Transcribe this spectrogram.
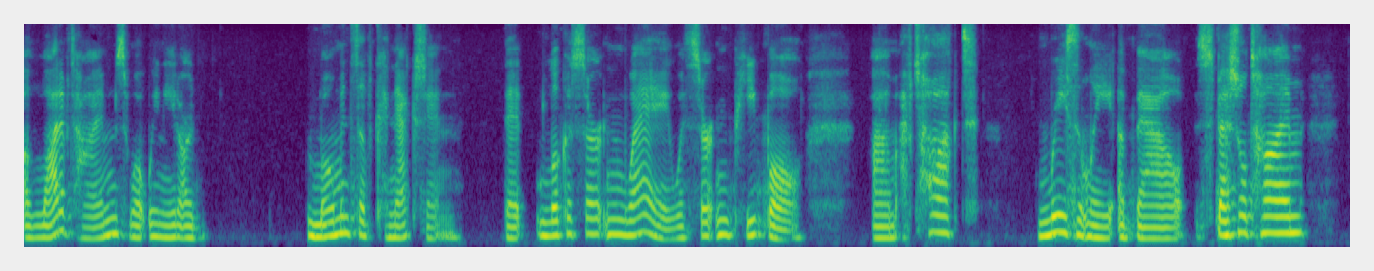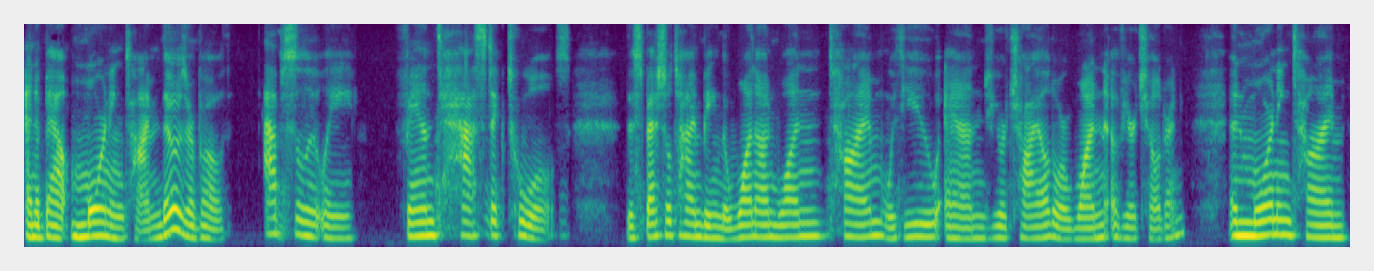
a lot of times, what we need are moments of connection that look a certain way with certain people. Um, I've talked recently about special time and about morning time. Those are both absolutely fantastic tools. The special time being the one on one time with you and your child or one of your children, and morning time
